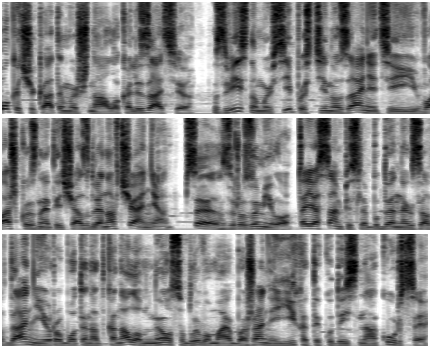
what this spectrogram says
поки чекатимеш на локалізацію. Звісно, ми всі постійно зайняті і важко знайти час для навчання. Це зрозуміло. Та я сам після буденних завдань і роботи над каналом не особливо маю бажання їхати кудись на курси.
